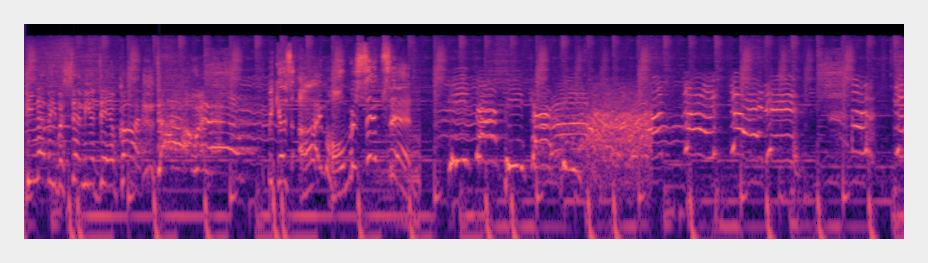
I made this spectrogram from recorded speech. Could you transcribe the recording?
He never even sent me a damn card. The hell with him! Because I'm Homer Simpson! Pizza, pizza, pizza! I'm so excited! I'm so...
